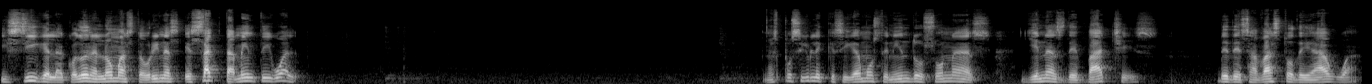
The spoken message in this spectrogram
y sigue la colonia Lomas Taurinas exactamente igual. No es posible que sigamos teniendo zonas llenas de baches, de desabasto de agua,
